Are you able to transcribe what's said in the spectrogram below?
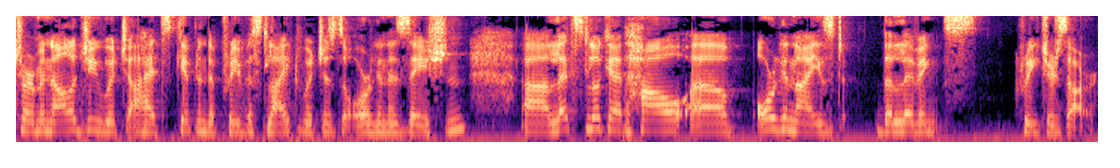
terminology which I had skipped in the previous slide, which is the organization. Uh, let's look at how uh, organized the living creatures are.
